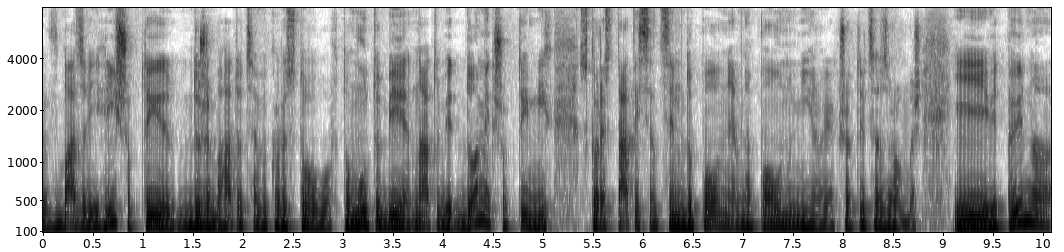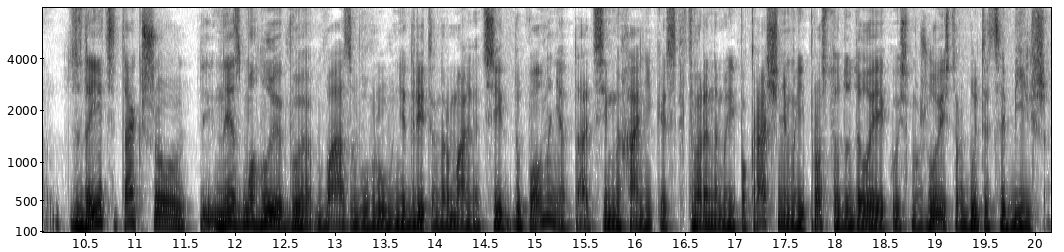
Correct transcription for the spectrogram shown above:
в базовій грі, щоб ти дуже багато це використовував. Тому тобі на тобі домік, щоб ти міг скористатися цим доповненням на повну міру, якщо ти це зробиш. І відповідно здається так, що не змогли в базову гру внідрити нормально ці доповнення та ці механіки з тваринами і покращеннями, і просто додали якусь можливість робити це більше.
